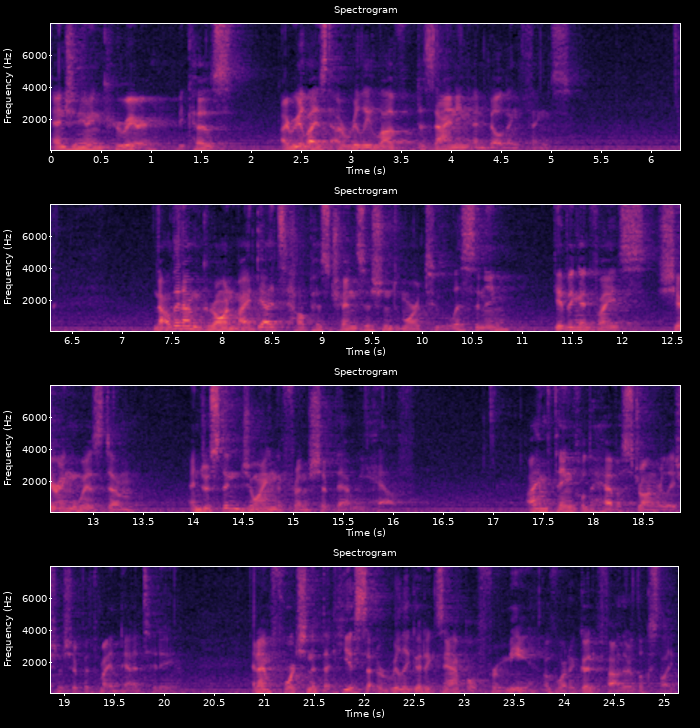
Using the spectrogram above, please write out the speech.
engineering career because I realized I really love designing and building things. Now that I'm grown, my dad's help has transitioned more to listening, giving advice, sharing wisdom, and just enjoying the friendship that we have. I am thankful to have a strong relationship with my dad today, and I'm fortunate that he has set a really good example for me of what a good father looks like.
